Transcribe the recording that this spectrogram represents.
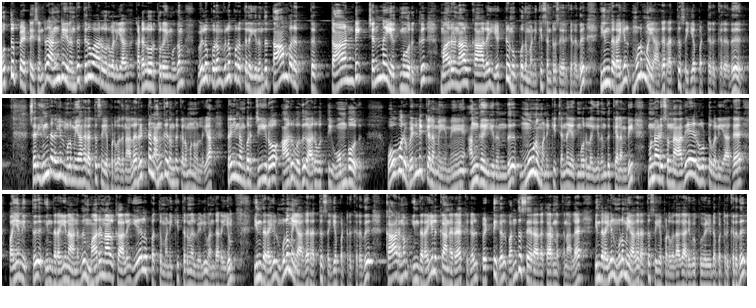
முத்துப்பேட்டை சென்று அங்கே இருந்து திருவாரூர் வழியாக கடலூர் துறைமுகம் விழுப்புரம் விழுப்புரத்தில் இருந்து தாம்பரத்து தாண்டி சென்னை எக்மோருக்கு மறுநாள் காலை எட்டு முப்பது மணிக்கு சென்று சேர்கிறது. இந்த ரயில் முழுமையாக ரத்து செய்யப்பட்டிருக்கிறது. சரி இந்த ரயில் முழுமையாக ரத்து செய்யப்படுவதனால ரிட்டன் அங்கிருந்து கிளம்பணும் இல்லையா? ட்ரெயின் நம்பர் ஜீரோ அறுபது அறுபத்தி ஒம்பது. ஒவ்வொரு வெள்ளிக்கிழமையுமே அங்கே இருந்து மூணு மணிக்கு சென்னை எக்மூரில் இருந்து கிளம்பி முன்னாடி சொன்ன அதே ரூட்டு வழியாக பயணித்து இந்த ரயிலானது மறுநாள் காலை ஏழு பத்து மணிக்கு திருநெல்வேலி வந்தடையும். இந்த ரயில் முழுமையாக ரத்து செய்யப்பட்டிருக்கிறது. காரணம் இந்த ரயிலுக்கான ரேக்குகள் பெட்டிகள் வந்து சேராத காரணத்தினால இந்த ரயில் முழுமையாக ரத்து செய்யப்படுவதாக அறிவிப்பு வெளியிடப்பட்டிருக்கிறது.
